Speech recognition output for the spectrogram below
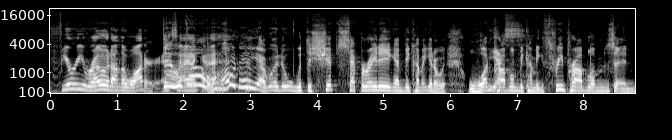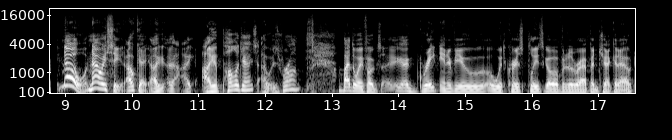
Fury Road on the water. There it's we like, go. Uh, oh no, yeah, with the ships separating and becoming, you know, one yes. problem becoming three problems, and no, now I see it. Okay, I I I apologize. I was wrong. By the way, folks, a great interview with Chris. Please go over to the Wrap and check it out.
